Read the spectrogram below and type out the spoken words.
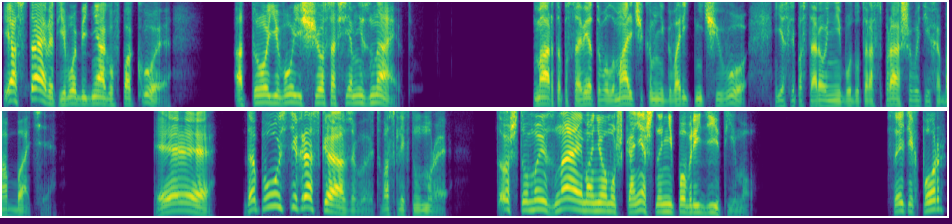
и оставят его беднягу в покое, а то его еще совсем не знают. Марта посоветовала мальчикам не говорить ничего, если посторонние будут расспрашивать их об аббате. «Э, да пусть их рассказывают!» — воскликнул Муре. «То, что мы знаем о нем, уж, конечно, не повредит ему». С этих пор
